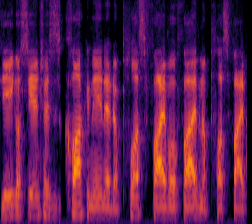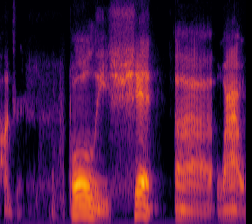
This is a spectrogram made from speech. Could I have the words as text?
Diego Sanchez is clocking in at a plus five oh five and a plus five hundred. Holy shit! Uh, wow.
